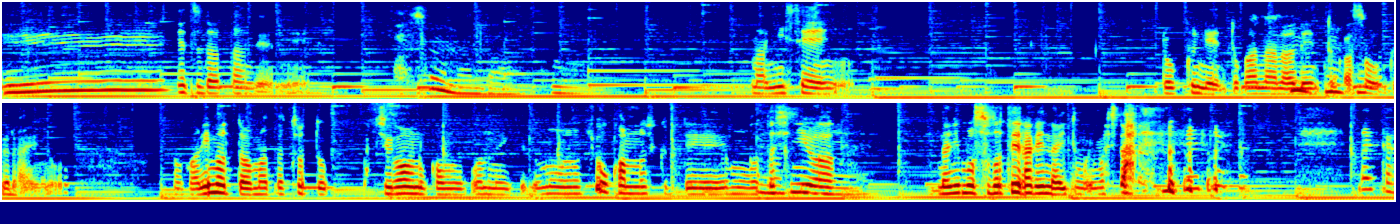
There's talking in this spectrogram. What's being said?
へえやつだったんだよね。あそうなんだ。うん、まあ2006年とか7年とかそんくらいの。だから今とはまたちょっと違うのかもわかんないけどもう超悲しくてもう私には何も育てられないと思いました。なんか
